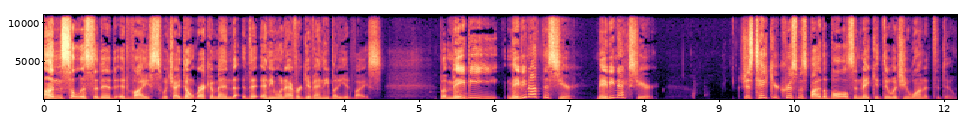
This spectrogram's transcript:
unsolicited advice, which I don't recommend that anyone ever give anybody advice, but maybe, maybe not this year, maybe next year. Just take your Christmas by the balls and make it do what you want it to do.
